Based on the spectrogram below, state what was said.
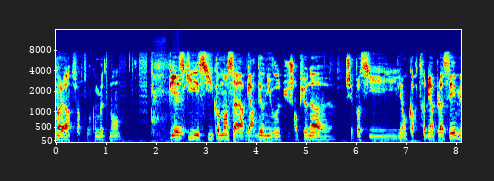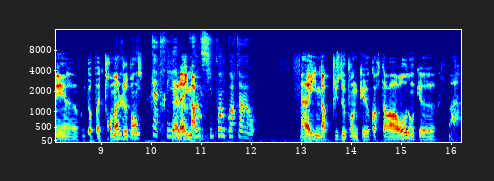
Voilà, Surtout. complètement. Puis est-ce qu'il s'il commence à regarder au niveau du championnat, euh, je sais pas s'il est encore très bien placé, mais euh, il doit pas être trop mal, je Il est pense. quatrième, Ah, là, il marque- 26 points de Quartararo. Bah ouais, il marque plus de points que Quartararo, donc euh, bah,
